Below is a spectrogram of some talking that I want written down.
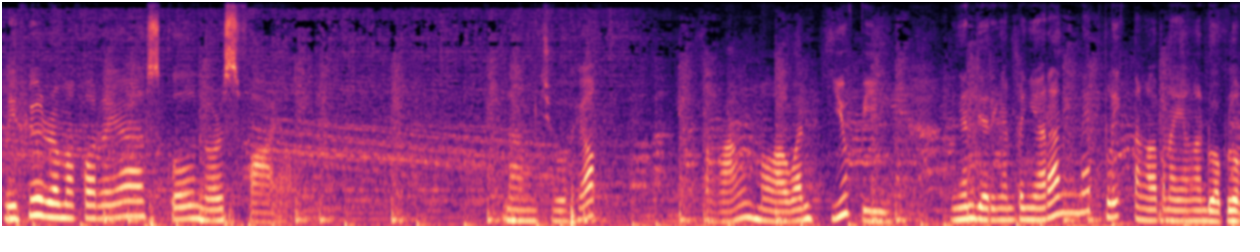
Review drama Korea School Nurse File Nam Joo Hyuk perang melawan Yupi dengan jaringan penyiaran Netflix tanggal penayangan 24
